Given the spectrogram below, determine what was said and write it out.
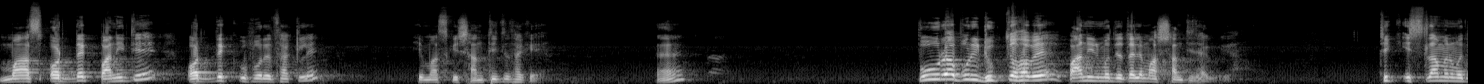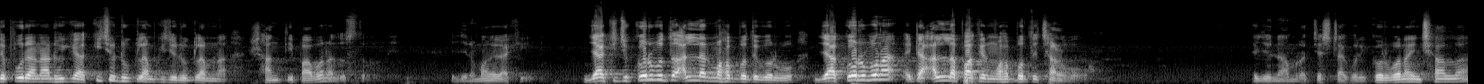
মাছ অর্ধেক পানিতে, অর্ধেক উপরে থাকলে এই মাছ কি শান্তিতে থাকে? হ্যাঁ? পুরাপুরি ঢুকতে হবে, পানির মধ্যে তাহলে মাছ শান্তি থাকবে। ঠিক ইসলামের মধ্যে পুরা না ঢুকিয়া কিছু ঢুকলাম কিছু ঢুকলাম না। শান্তি পাবো না দোস্ত? এই জন্য মনে রাখি যা কিছু করব তো আল্লাহর মহব্বতে করব যা করব না এটা আল্লাহ পাকের মহব্বতে ছাড়বো। এই জন্য আমরা চেষ্টা করি করব না ইনশাআল্লাহ?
